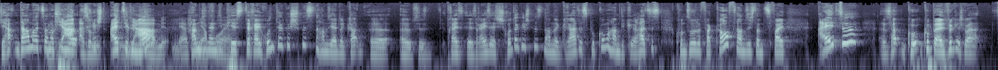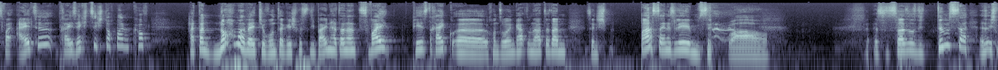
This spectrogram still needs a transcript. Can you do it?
Die hatten damals dann noch schon ja, eine also recht alte ja, genommen. mehr- haben die dann vorher. die PS3 runtergeschmissen, haben sie ja eine äh, äh, 360 runtergeschmissen, haben eine gratis bekommen, haben die gratis Konsole verkauft, haben sich dann zwei alte, also das hat ein Ku- Kumpel halt wirklich mal zwei alte 360 nochmal gekauft, hat dann nochmal welche runtergeschmissen, die beiden hat dann, dann zwei PS3 äh, Konsolen gehabt und hatte dann seinen Spaß seines Lebens. Wow. Es ist also die dümmste, also ich,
